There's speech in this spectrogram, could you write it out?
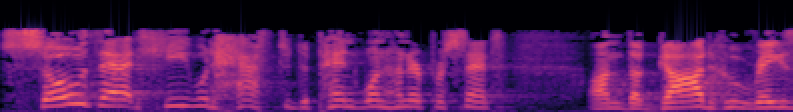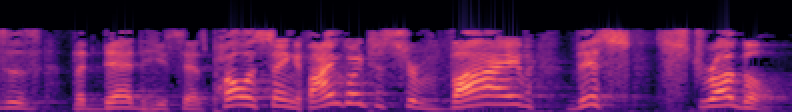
so that he would have to depend 100% on the God who raises the dead, he says. Paul is saying, if I'm going to survive this struggle,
